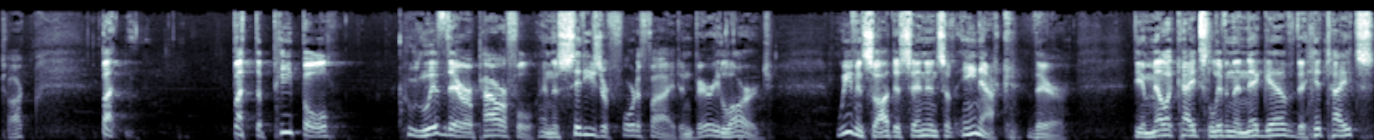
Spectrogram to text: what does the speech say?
talk. But, but the people who live there are powerful, and the cities are fortified and very large. We even saw descendants of Anak there. The Amalekites live in the Negev, the Hittites,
